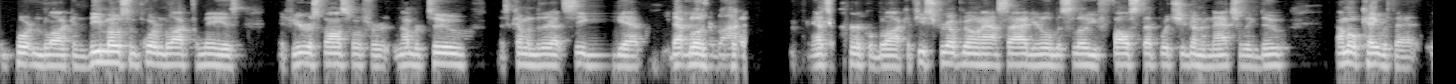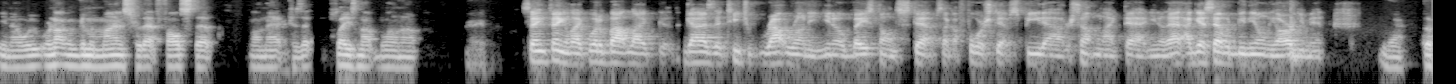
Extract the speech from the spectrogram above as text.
important block. And the most important block to me is if you're responsible for number two that's coming to that C gap, that blows the block. That's a critical block. If you screw up going outside, you're a little bit slow, you false step, which you're going to naturally do. I'm okay with that. You know, we, are not going to give them a minus for that false step on that because that play's not blown up. Right. Same thing. Like, what about like guys that teach route running? You know, based on steps, like a four-step speed out or something like that. You know, that I guess that would be the only argument. Yeah, the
